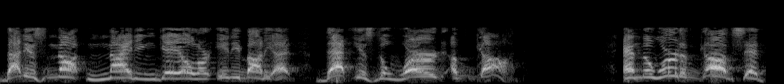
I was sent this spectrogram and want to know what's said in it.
That is not Nightingale or anybody. That is the Word of God. And the Word of God said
